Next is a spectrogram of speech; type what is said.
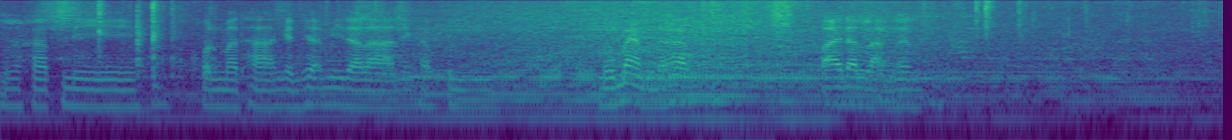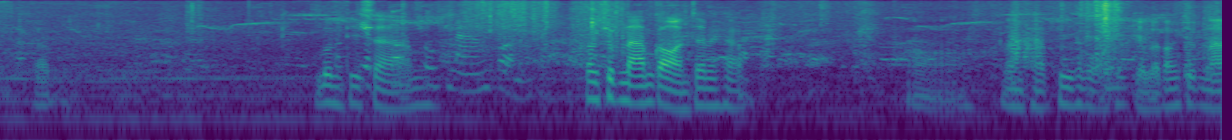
นี่นะครับมีคนมาทานกันเยอะมีดาราเนี่ยครับ คุณหนูแหม่มนะครับป้ายด้านหลังนั้นครับ รุ่นที่สามเก็บต้องซุปน้ำก่อนค่ะต้องชุบน้ำก่อนใช่ไหมครับอ๋อนั่นครับพี่เขาบอกว่าเก็บเราต้องชุบน้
